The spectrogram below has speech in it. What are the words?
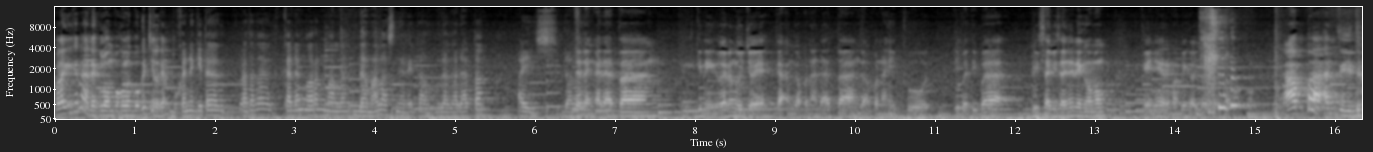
apalagi kan ada kelompok-kelompok kecil kan? Bukannya kita rata-rata kadang orang malah udah malas nyari tahu, udah gak datang, ais, udah datang nggak datang. Gini kadang lucu ya. Nggak nggak pernah datang nggak pernah ikut. Tiba-tiba bisa-bisanya dia ngomong kayaknya Remabi nggak cocok apaan sih itu?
